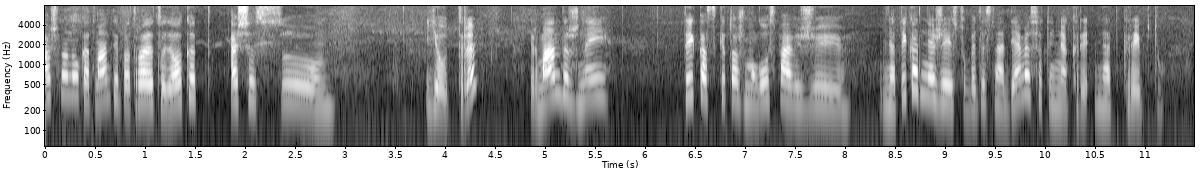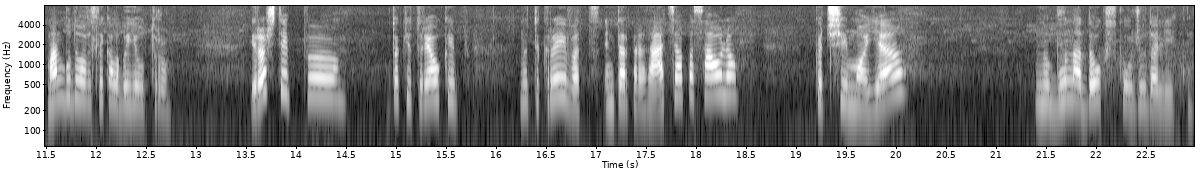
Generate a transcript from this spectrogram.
Aš manau, kad man taip atrodo todėl, kad aš esu jautri ir man dažnai tai, kas kito žmogaus, pavyzdžiui, ne tai, kad nežeistų, bet jis net dėmesio tai net kreiptų. Man būdavo visą laiką labai jautru. Ir aš taip, e, tokį turėjau kaip, nu tikrai, vat, interpretaciją pasaulio, kad šeimoje, nu, būna daug skaudžių dalykų.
